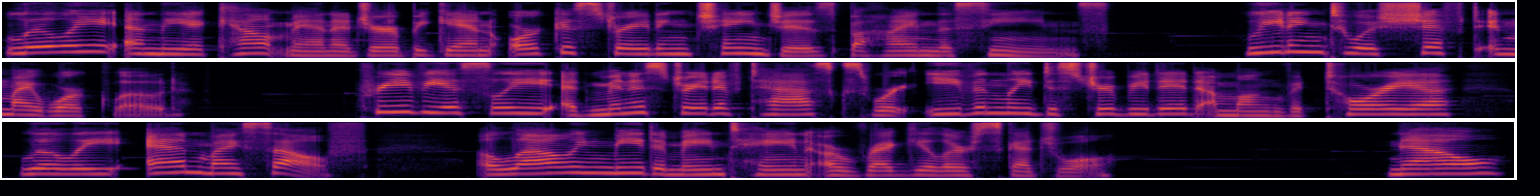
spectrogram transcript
Lily and the account manager began orchestrating changes behind the scenes, leading to a shift in my workload. Previously, administrative tasks were evenly distributed among Victoria, Lily, and myself, allowing me to maintain a regular schedule. Now,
